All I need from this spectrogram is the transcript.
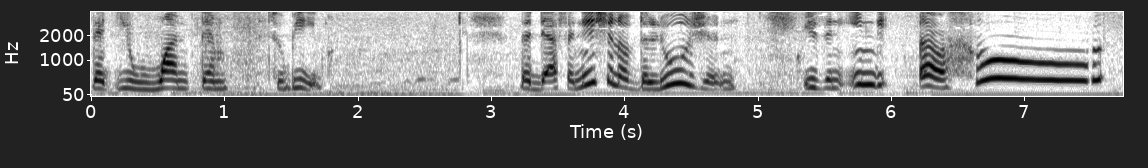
that you want them to be. The definition of delusion is an indi. Oh,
